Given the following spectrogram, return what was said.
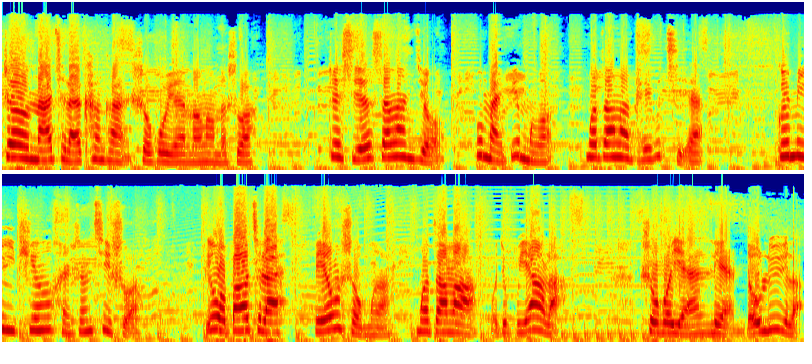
正拿起来看看，售货员冷冷地说：“这鞋三万九，不买别摸，摸脏了赔不起。”闺蜜一听很生气，说：“给我包起来，别用手摸，摸脏了我就不要了。”售货员脸都绿了，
